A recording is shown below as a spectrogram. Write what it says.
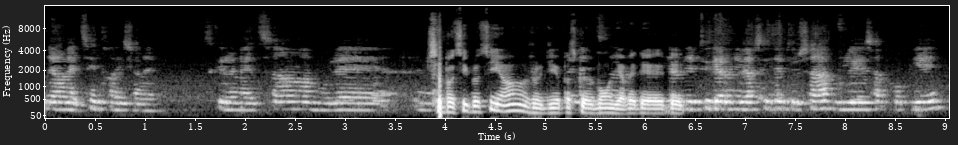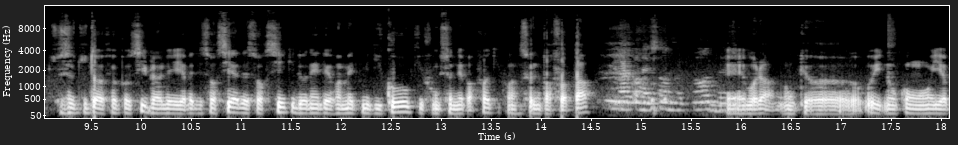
de la médecine traditionnelle. Parce que les médecins voulaient. euh, C'est possible aussi, hein, je veux dire, parce que bon, il y avait des, des des étudiants à l'université, tout ça, voulaient s'approprier. c'est tout à fait possible. hein, Il y avait des sorcières, des sorciers qui donnaient des remèdes médicaux, qui fonctionnaient parfois, qui fonctionnaient parfois pas. la connaissance plantes. Et voilà. Donc, euh, oui, donc on, il y a,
